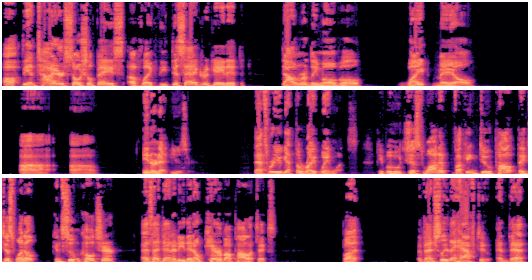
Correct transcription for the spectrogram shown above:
all, the entire social base of like the disaggregated, downwardly mobile, white male uh, uh, internet user. That's where you get the right wing ones. People who just want to fucking do pol. They just want to consume culture as identity. They don't care about politics, but eventually they have to, and that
